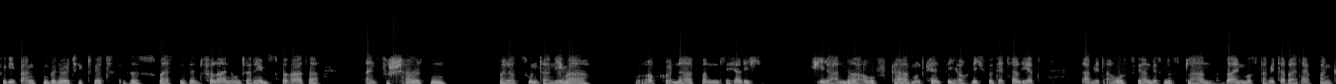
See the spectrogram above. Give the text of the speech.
für die Banken benötigt wird, ist es meistens sinnvoll, einen Unternehmensberater einzuschalten, weil als Unternehmer oder auch Gründer hat man sicherlich viele andere Aufgaben und kennt sich auch nicht so detailliert damit aus, wie ein Businessplan sein muss, damit er bei der Bank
